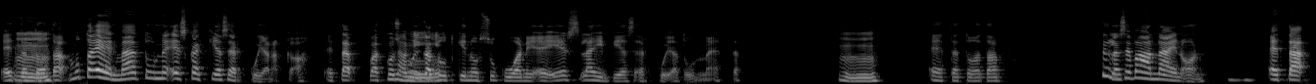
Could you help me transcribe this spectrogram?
Että Mm. mm. tuota, mutta en mä tunne edes kaikkia serkkujanakaan. Että vaikka olisi no kuinka niin. tutkinut sukua, niin ei edes lähimpiä serkkuja tunne. Että, Mm. että tuota, kyllä se vaan näin on. Mm. Että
